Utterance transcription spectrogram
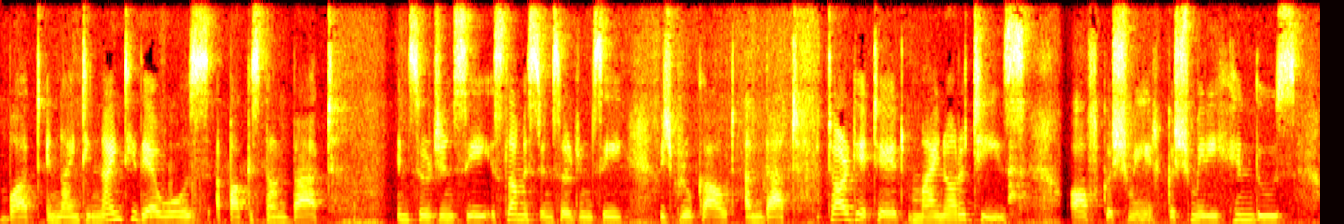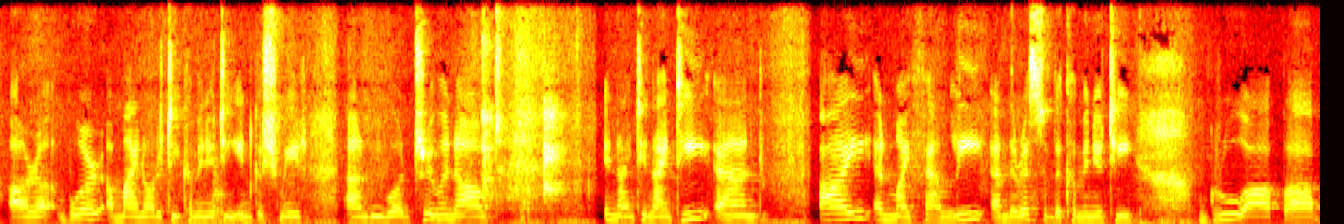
But in 1990, there was a Pakistan backed insurgency, Islamist insurgency, which broke out and that targeted minorities of Kashmir. Kashmiri Hindus are a, were a minority community in Kashmir, and we were driven out in 1990 and I and my family and the rest of the community grew up. Uh,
